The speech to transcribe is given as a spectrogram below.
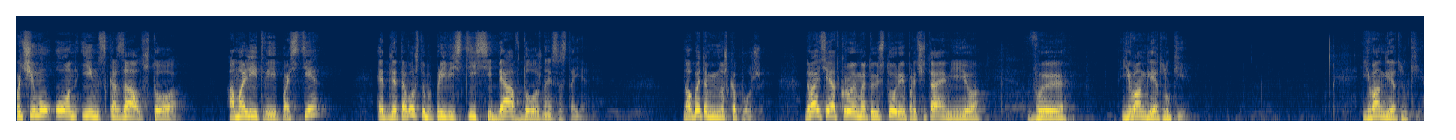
Почему он им сказал, что о молитве и посте, это для того, чтобы привести себя в должное состояние. Но об этом немножко позже. Давайте откроем эту историю и прочитаем ее в Евангелии от Луки. Евангелие от Луки.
